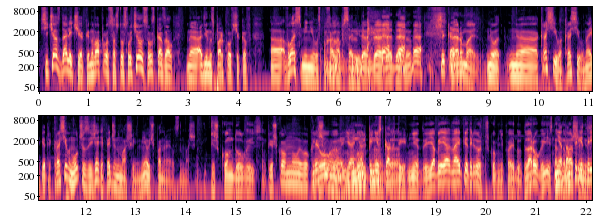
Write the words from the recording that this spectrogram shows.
сейчас дали чек. И на вопрос, а что случилось, он сказал, э, один из парковщиков, «А, власть сменилась, пахана посадили. Да, да, да, да. ну, Шикарно. Нормально. Вот. Э, Красиво, красиво. На Айпетре красиво, но лучше заезжать, опять же, на машине. Мне очень понравилось на машине. Пешком долго идти. Пешком, ну, его к лешему, Долго, я не ну, альпинист, да, как да. ты. Нет, я я на Айпетре тоже пешком не пойду. Дорога есть, надо Нет, на там машине три,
